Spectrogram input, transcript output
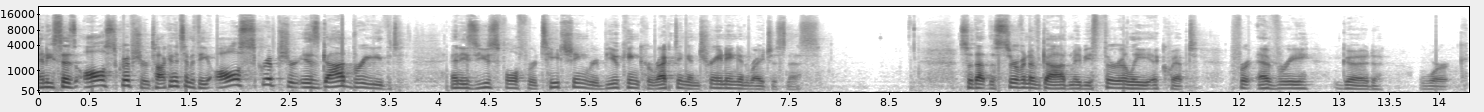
and he says, All scripture, talking to Timothy, all scripture is God breathed and he's useful for teaching, rebuking, correcting, and training in righteousness, so that the servant of God may be thoroughly equipped for every good work.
